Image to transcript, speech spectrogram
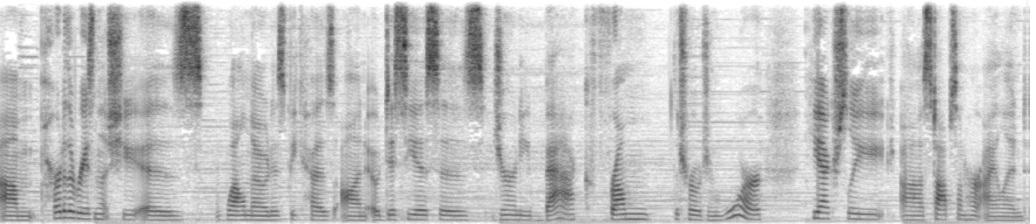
Um, part of the reason that she is well known is because on Odysseus's journey back from the Trojan War, he actually uh, stops on her island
